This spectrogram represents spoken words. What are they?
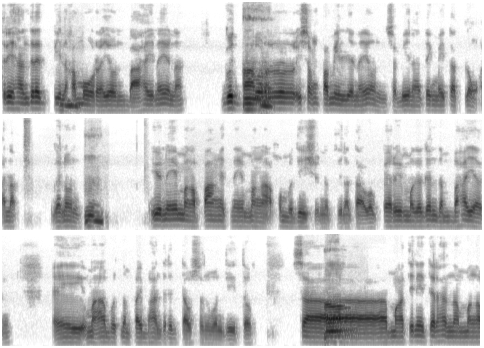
300 Hmm. pinakamura yon bahay na yon ah. Good Oo. for isang pamilya na yon. Sabihin natin may tatlong anak, gano'n. Hmm. Yun na yung mga pangit na yung mga accommodation na tinatawag. Pero yung magagandang bahayan ay umaabot ng 500,000 won dito. Sa Oo. Mga tinitirhan ng mga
